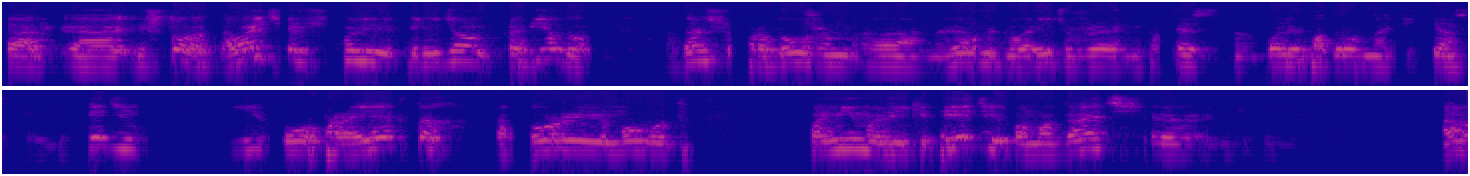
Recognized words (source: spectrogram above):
Так, и что, давайте что ли перейдем к обеду. А дальше продолжим, э, наверное, говорить уже непосредственно более подробно о чеченской Википедии и о проектах, которые могут помимо Википедии помогать э, Википедии. Да?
